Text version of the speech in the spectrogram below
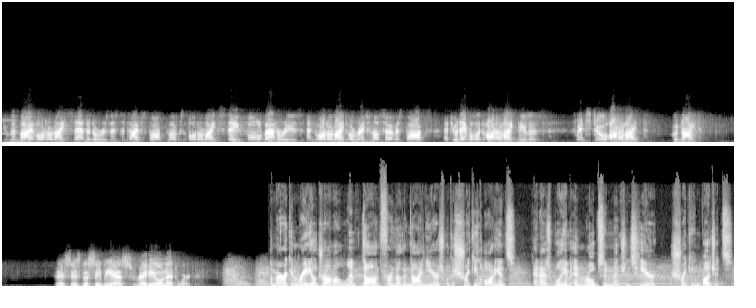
You can buy Autolite standard or resistor type spark plugs, Autolite stay full batteries, and Autolite original service parts at your neighborhood Autolite dealers. Switch to Autolite. Good night. This is the CBS Radio Network. American radio drama limped on for another nine years with a shrinking audience and, as William N. Robson mentions here, shrinking budgets.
